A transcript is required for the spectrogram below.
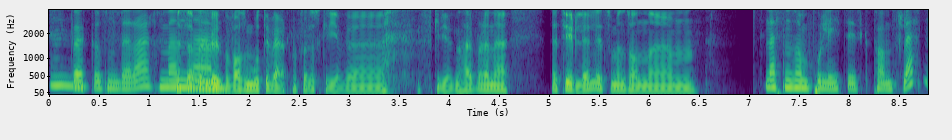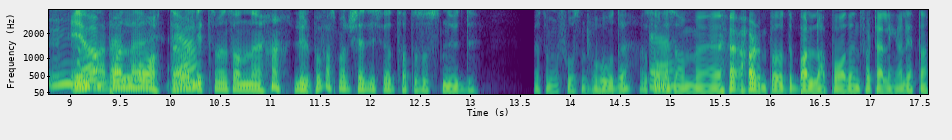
Mm. bøker som det der, men Jeg så jeg bare eh, lurer på hva som motiverte ham for å skrive, skrive den her, for den er, det er tydelig litt som en sånn ehm, nesten sånn politisk pamflett. Mm. Ja, på en eller- måte, ja. og litt som en sånn eh, Lurer på hva som hadde skjedd hvis vi hadde tatt oss og snudd metamorfosen på hodet, og så Ja. liksom uh, har de på en måte balla på den fortellinga litt, da.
